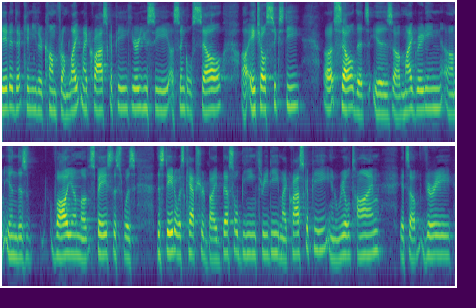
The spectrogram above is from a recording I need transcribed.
data that can either come from light microscopy. Here you see a single cell, uh, HL60 uh, cell that is uh, migrating um, in this volume of space. This, was, this data was captured by Bessel beam 3D microscopy in real time. It's a very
